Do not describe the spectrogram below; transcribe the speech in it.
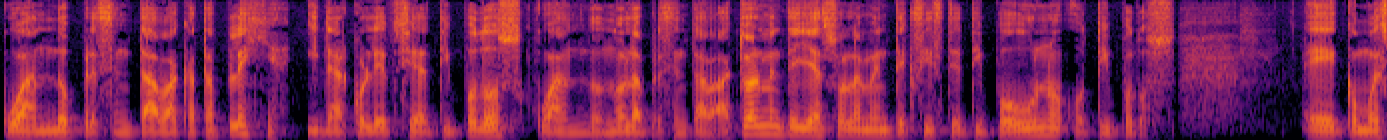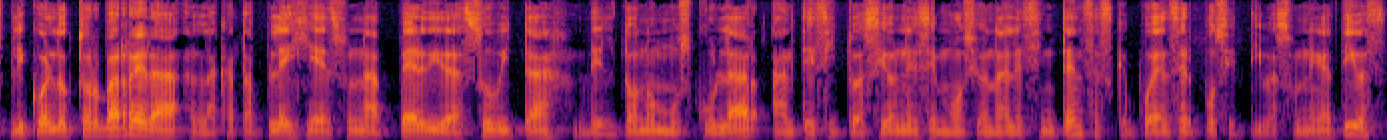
cuando presentaba cataplegia y narcolepsia tipo 2 cuando no la presentaba. Actualmente ya solamente existe tipo 1 o tipo 2. Eh, como explicó el doctor Barrera, la cataplegia es una pérdida súbita del tono muscular ante situaciones emocionales intensas que pueden ser positivas o negativas.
